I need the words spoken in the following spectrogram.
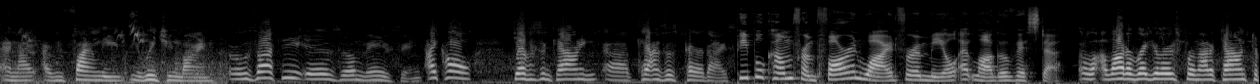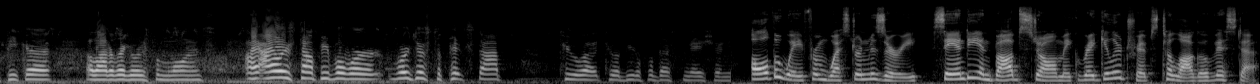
and I, am finally reaching mine. Ozawkie is amazing. I call Jefferson County, uh, Kansas paradise. People come from far and wide for a meal at Lago Vista. A, a lot of regulars from out of town, Topeka, a lot of regulars from Lawrence. I, I always tell people we're, we're just a pit stop to a, to a beautiful destination. All the way from western Missouri, Sandy and Bob Stahl make regular trips to Lago Vista.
